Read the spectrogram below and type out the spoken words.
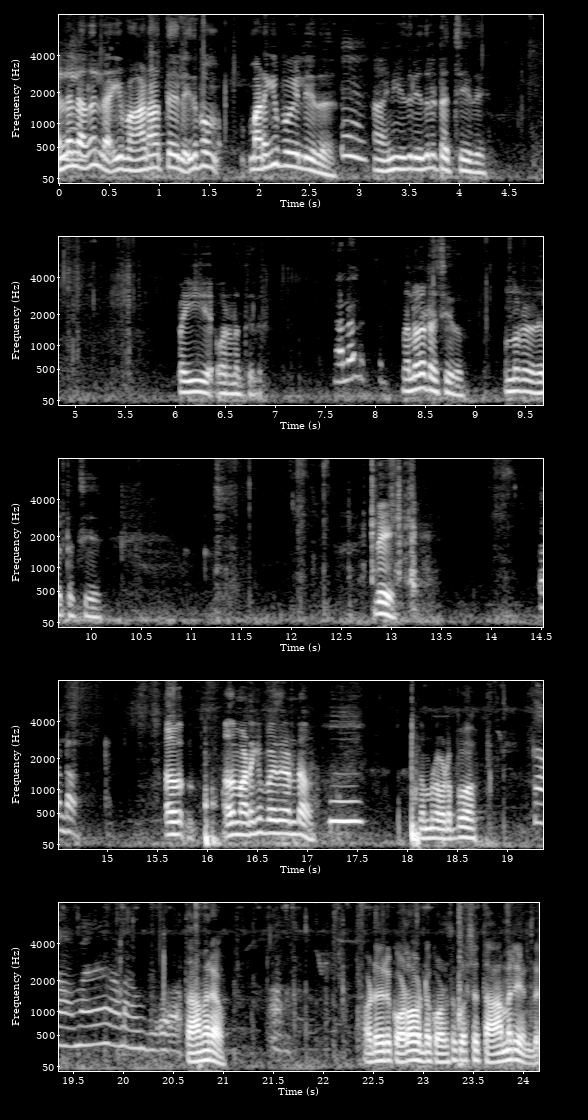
അല്ലല്ല അതല്ല ഈ വാടാത്തതിൽ ഇതിപ്പം മടങ്ങി പോയില്ലേ ഇത് ആ ഇനി ഇതിൽ ഇതിൽ ടച്ച് ചെയ്ത്. പയ്യെ ഒരെണ്ണത്തിൽ. നല്ലോണം ടച്ച് ചെയ്തു? ഒന്നുകൂടെ ടച്ച് ചെയ്ത് ദേ. കണ്ടോ? അത് അത് മടങ്ങി പോയത് കണ്ടോ? നമ്മൾ അവിടെ പോവാ. താമര കാണാൻ പോവാ താമരോ അവിടെ ഒരു കുളമുണ്ട്. കുളത്തിൽ കുറച്ച് താമരയുണ്ട്.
